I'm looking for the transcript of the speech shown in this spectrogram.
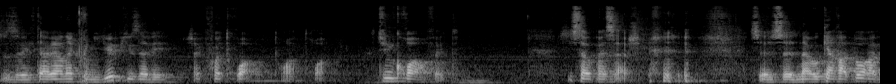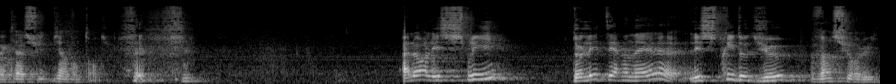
Vous avez le tabernacle au milieu, puis vous avez chaque fois trois, trois, trois. C'est une croix en fait. Je ça au passage. ça n'a aucun rapport avec la suite, bien entendu. Alors l'Esprit de l'Éternel, l'Esprit de Dieu vint sur lui.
